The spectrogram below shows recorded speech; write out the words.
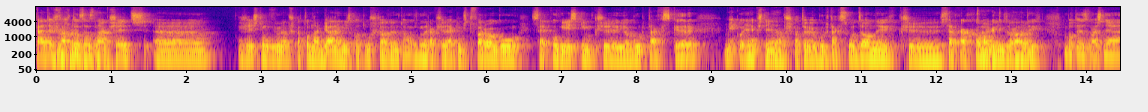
ale też warto zaznaczyć, że jeśli mówimy na przykład o nabiale niskotłuszczowym, to mówimy raczej o jakimś twarogu, serku wiejskim czy jogurtach skyr, Niekoniecznie na przykład o jogurtach słodzonych czy serkach tak, homogenizowanych, tak, bo to jest właśnie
